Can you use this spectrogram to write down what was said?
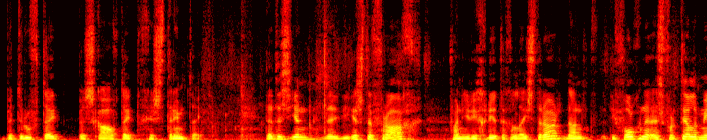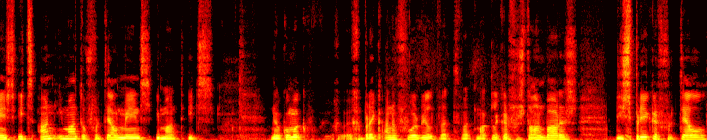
bedroefdheid, beskaafdheid, gestremdheid. Dit is een die, die eerste vraag van hierdie gretige luisteraar, dan die volgende is vertel 'n mens iets aan iemand of vertel mens iemand iets. Nou kom ek gebruik 'n ander voorbeeld wat wat makliker verstaanbaar is. Die spreker vertel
